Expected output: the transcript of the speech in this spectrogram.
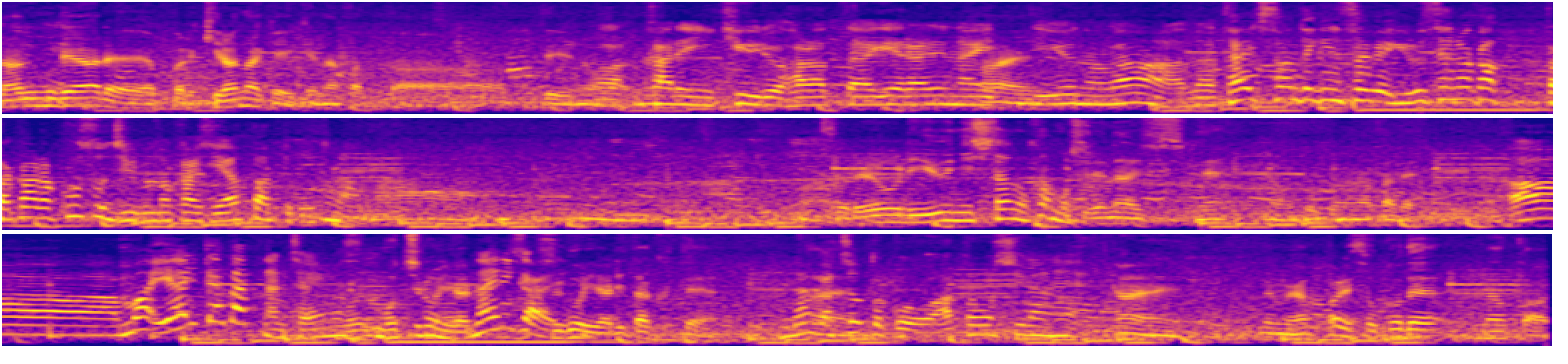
なんであれやっぱり切らなきゃいけなかったっていうのは、ね、彼に給料払ってあげられないっていうのが、だから太一さん的にそれが許せなかったからこそ自分の会社やったってことなのかな。まあそれを理由にしたのかもしれないですしねまあ僕の中で。ああまあやりたかったんちゃいます？ももちろんやり何かすごいやりたくて。なんかちょっとこう後押しがね、はい、はい、でもやっぱりそこでなんか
